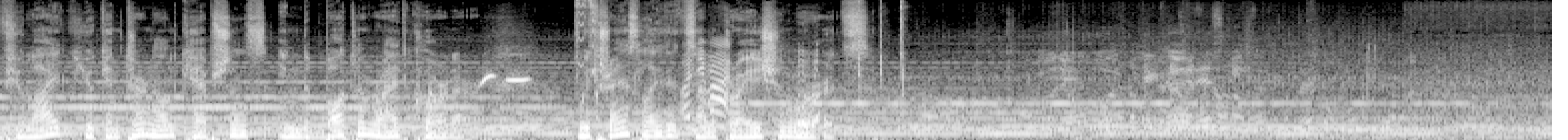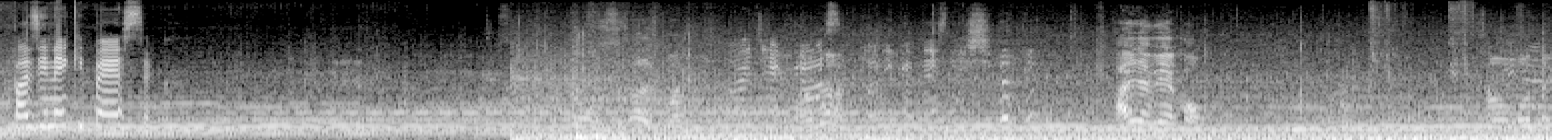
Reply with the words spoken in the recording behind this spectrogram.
If you like, you can turn on captions in the bottom right corner. We translated some Croatian words. Pazi neki pesek. Ajde Vijeko. Samo motaj.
